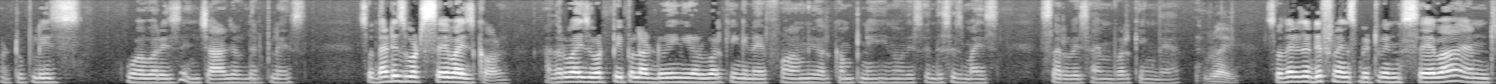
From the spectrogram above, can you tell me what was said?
or to please whoever is in charge of that place. So that is what seva is called. Otherwise, what people are doing, you are working in a firm, your company, you know, this this is my service. I am working there. Right. So there is a difference between seva and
